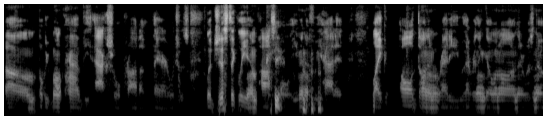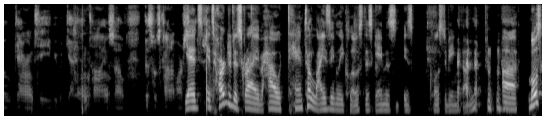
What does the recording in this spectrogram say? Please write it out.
Um, but we won't have the actual product there, which was logistically impossible. Even if we had it like all done and ready with everything going on, there was no guarantee we would get it in time. So this was kind of our Yeah, it's it's hard to describe how tantalizingly close this game is is close to being done. uh most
